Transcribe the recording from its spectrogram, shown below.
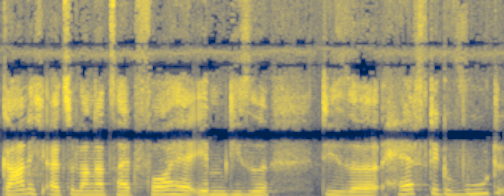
gar nicht allzu langer Zeit vorher eben diese, diese heftige Wut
